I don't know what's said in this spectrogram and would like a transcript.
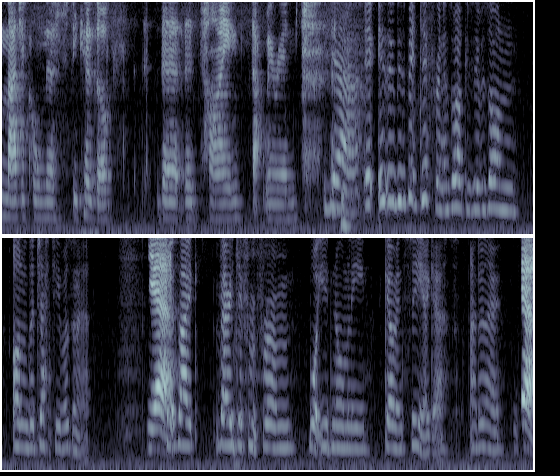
magicalness because of the the time that we're in. yeah, it, it, it was a bit different as well because it was on on the jetty, wasn't it? Yeah. So it's like very different from what you'd normally go and see, I guess. I don't know. Yeah.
